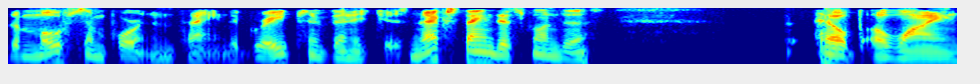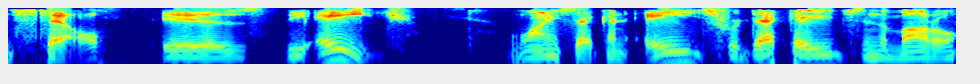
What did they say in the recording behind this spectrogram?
the most important thing, the grapes and vintages. Next thing that's going to help a wine sell is the age. Wines that can age for decades in the bottle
